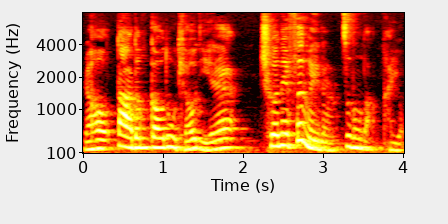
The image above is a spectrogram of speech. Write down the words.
然后大灯高度调节、车内氛围灯、自动挡，还有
